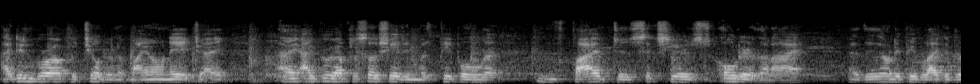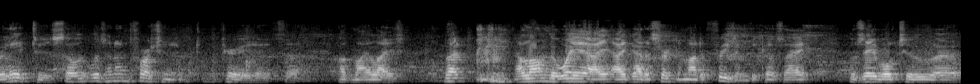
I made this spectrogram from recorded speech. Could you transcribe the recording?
I didn't grow up with children of my own age. I, I, I grew up associating with people uh, five to six years older than I. Uh, the only people I could relate to. So it was an unfortunate period of, uh, of my life. But along the way, I, I got a certain amount of freedom because I was able to, uh,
